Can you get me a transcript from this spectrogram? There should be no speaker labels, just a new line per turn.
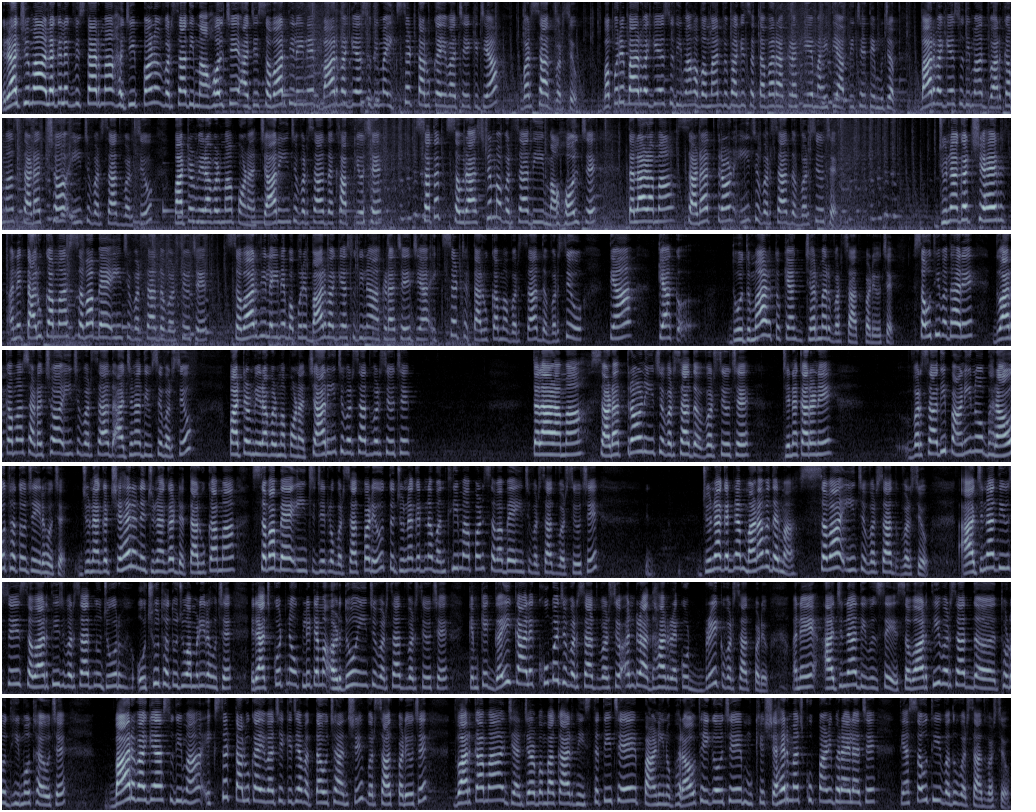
રાજ્યમાં અલગ અલગ વિસ્તારમાં હજી પણ વરસાદી માહોલ છે. આજે સવારથી લઈને બાર વાગ્યા સુધીમાં એકસઠ તાલુકા એવા છે કે જ્યાં વરસાદ વરસ્યો. બપોરે બાર વાગ્યા સુધીમાં હવામાન વિભાગે સત્તાવાર આંકડાકીય માહિતી આપી છે તે મુજબ બાર વાગ્યા સુધીમાં દ્વારકામાં સાડા છ ઇંચ વરસાદ વરસ્યો. પાટણ વેરાવળમાં પોણા ચાર ઇંચ વરસાદ ખાબક્યો છે. સતત સૌરાષ્ટ્રમાં વરસાદી માહોલ છે. તલાળામાં સાડા ત્રણ ઇંચ વરસાદ વરસ્યો છે. જુનાગઢ શહેર અને તાલુકામાં સવા બે ઇંચ વરસાદ વરસ્યો છે. સવારથી લઈને બપોરે બાર વાગ્યા સુધીના આંકડા છે. જ્યાં એકસઠ તાલુકામાં વરસાદ વરસ્યો, ત્યાં ક્યાંક ધોધમાર તો ક્યાંક ઝરમર વરસાદ પડ્યો છે. સૌથી વધારે દ્વારકામાં સાડા છ ઇંચ વરસાદ આજના દિવસે વરસ્યો. પાટણ વેરાવળમાં પોણા ચાર ઇંચ વરસાદ વરસ્યો છે. તલાળામાં સાડા ત્રણ ઇંચ વરસાદ વરસ્યો છે. જેના કારણે વરસાદી પાણીનો ભરાવો થતો જઈ રહ્યો છે. જુનાગઢ શહેર અને જુનાગઢ તાલુકામાં સવા બે ઇંચ જેટલો વરસાદ પડ્યો તો જુનાગઢના વંથલીમાં પણ સવા બે ઇંચ વરસાદ વરસ્યો છે. જુનાગઢના માણાવદરમાં સવા ઇંચ વરસાદ વરસ્યો. આજના દિવસે સવારથી જ વરસાદનું જોર ઓછું થતું જોવા મળી રહ્યું છે. રાજકોટના ઉપલેટામાં અડધો ઇંચ વરસાદ વરસ્યો છે. કેમ કે ગઈકાલે ખૂબ જ વરસાદ વરસ્યો, અનરાધાર રેકોર્ડ બ્રેક વરસાદ પડ્યો. અને આજના દિવસે સવારથી વરસાદ થોડો ધીમો થયો છે. બાર વાગ્યા સુધીમાં એકસઠ તાલુકા એવા છે કે જ્યાં વત્તા ઓછા અંશે વરસાદ પડ્યો છે. દ્વારકામાં જ્યાં જળબંબાકારની સ્થિતિ છે, પાણીનો ભરાવ થઈ ગયો છે. મુખ્ય શહેરમાં જ ખૂબ પાણી ભરાયેલા છે. ત્યાં સૌથી વધુ વરસાદ વરસ્યો.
